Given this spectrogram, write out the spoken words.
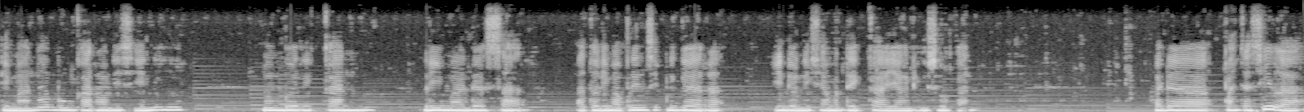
di mana Bung Karno di sini memberikan lima dasar atau lima prinsip negara Indonesia merdeka yang diusulkan. Pada Pancasila,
